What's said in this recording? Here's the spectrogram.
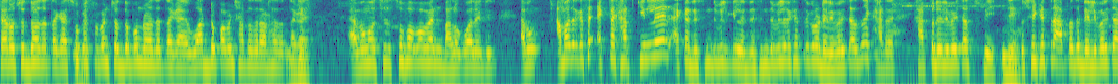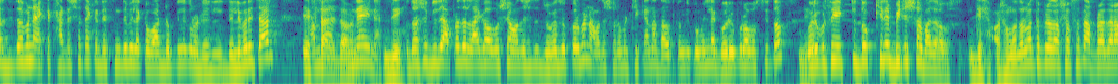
তেরো চোদ্দ হাজার টাকায় শোকেস পাবেন চোদ্দ পনেরো হাজার টাকায় ওয়ার্ডরোব পাবেন সাত হাজার আট হাজার টাকায়। এবং হচ্ছে সোফা পাবেন ভালো কোয়ালিটির এবং আমাদের কাছে একটা খাট কিনলে একটা ড্রেসিং টেবিল কিনলে ড্রেসিং টেবিলের ক্ষেত্রে কোনো ডেলিভারি চার্জ নেই খাটে খাট তো ডেলিভারি চার্জ ফ্রি তো সেই ক্ষেত্রে আপনাদের ডেলিভারি চার্জ দিতে হবে না একটা খাটের সাথে একটা ড্রেসিং টেবিল একটা ওয়ার্ডরোব কিনলে কোনো ডেলিভারি চার্জ এক্সট্রা দিতে হবে। নেই না। তো দর্শক যদি আপনাদের লাগে অবশ্যই আমাদের সাথে যোগাযোগ করবেন। আমাদের শোরুমের ঠিকানা দাউদকান্দি কুমিল্লা গরিপুর অবস্থিত। গরিপুর থেকে একটু দক্ষিণে বিটেশ্বর বাজার অবস্থিত। জি অসংখ্য ধন্যবাদ। প্রিয় দর্শক সাথে আপনারা যারা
